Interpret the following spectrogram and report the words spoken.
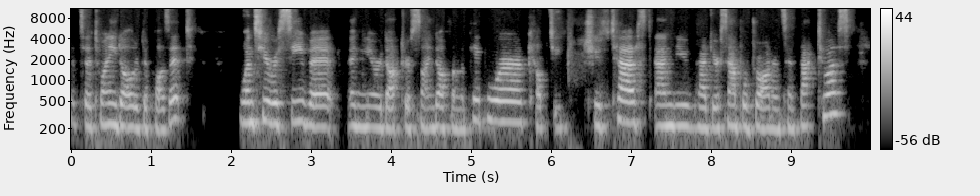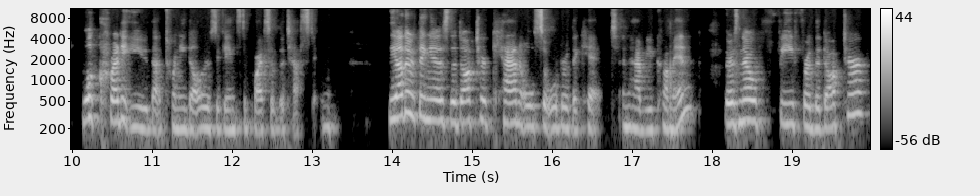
It's a $20 deposit. Once you receive it and your doctor signed off on the paperwork, helped you choose test, and you've had your sample drawn and sent back to us, we'll credit you that $20 against the price of the testing. The other thing is the doctor can also order the kit and have you come in. There's no fee for the doctor.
